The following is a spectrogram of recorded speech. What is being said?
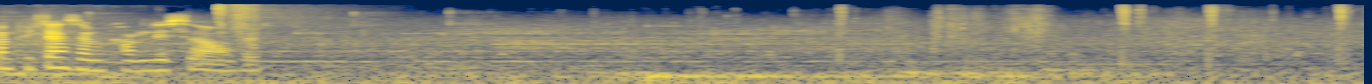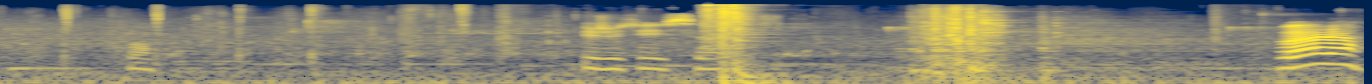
Ah putain, ça me crame des sorts en fait. Bon. J'utilise ça. Voilà.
